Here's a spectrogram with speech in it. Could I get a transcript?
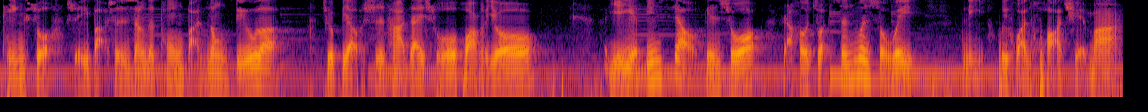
听说谁把身上的铜板弄丢了？就表示他在说谎哟。爷爷边笑边说，然后转身问守卫：“你会还花拳吗？”“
